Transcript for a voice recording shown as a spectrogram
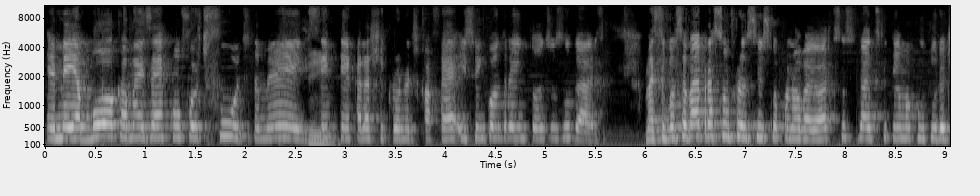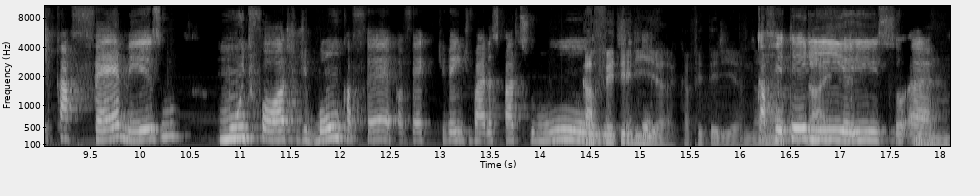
é meia boca, mas é comfort food também, Sim. sempre tem aquela xicrona de café, isso eu encontrei em todos os lugares. Mas se você vai para São Francisco ou para Nova York, são cidades que têm uma cultura de café mesmo, muito forte, de bom café, café que vem de várias partes do mundo. Cafeteria, cafeteria. não Cafeteria, diner. isso, é. Uhum.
